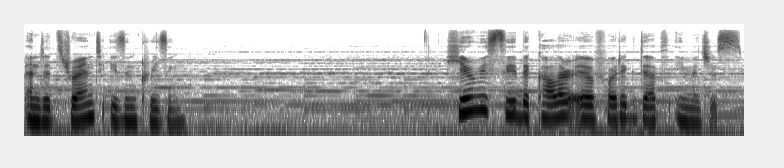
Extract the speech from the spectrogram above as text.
and the trend is increasing. Here we see the color euphotic depth images,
